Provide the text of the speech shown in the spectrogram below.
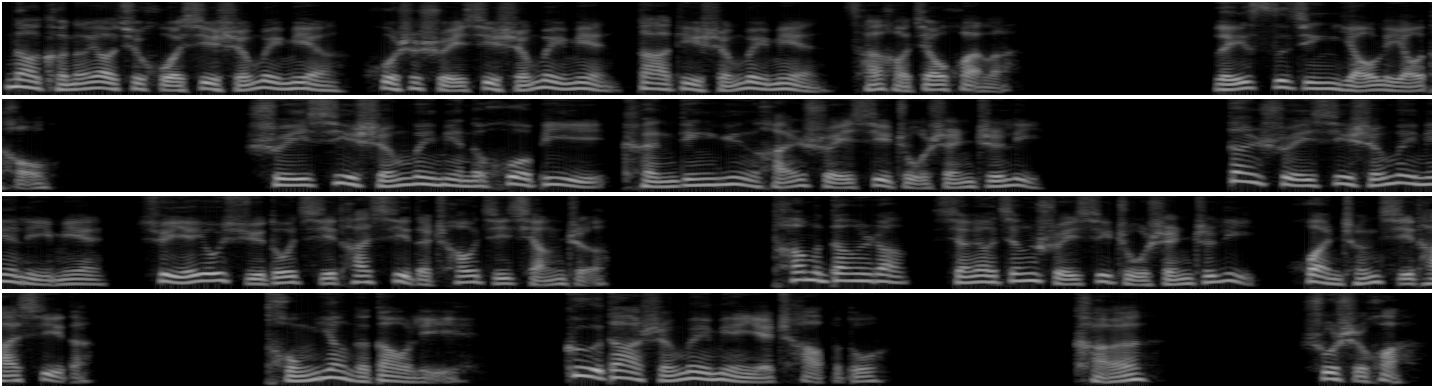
那可能要去火系神位面或是水系神位面、大地神位面才好交换了。雷斯金摇了摇头，水系神位面的货币肯定蕴含水系主神之力，但水系神位面里面却也有许多其他系的超级强者，他们当然想要将水系主神之力换成其他系的。同样的道理，各大神位面也差不多。卡恩，说实话，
